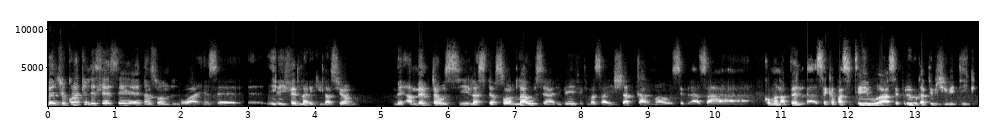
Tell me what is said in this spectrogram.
ben, Je crois que le CSC, dans son droit, hein, il fait de la régulation. Mais en même temps aussi, la situation là où c'est arrivé, effectivement, ça échappe carrément à sa, comment on appelle, ses capacités ou à ses prérogatives juridiques.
